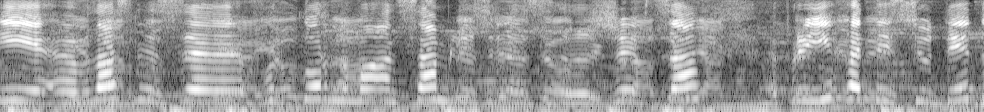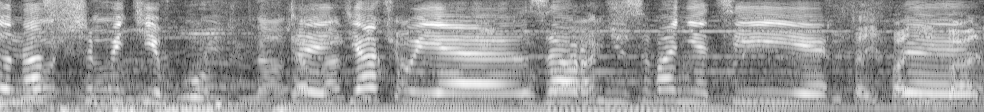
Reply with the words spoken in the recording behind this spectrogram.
і е, власне з е, фольклорному ансамблю з Живця приїхати сюди до нас в Шепетівку. Е, Дякує за організування цієї е,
